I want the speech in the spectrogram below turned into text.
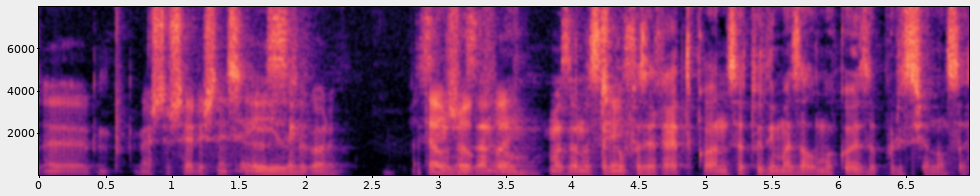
Uh, estas séries têm saído agora. Até Sim, o jogo mas andam, foi. Mas andam sempre Sim. a fazer retcons a tudo e mais alguma coisa, por isso já não sei.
